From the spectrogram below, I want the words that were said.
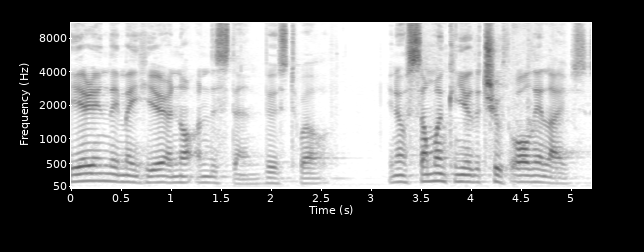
Hearing they may hear and not understand. Verse 12. You know, someone can hear the truth all their lives.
